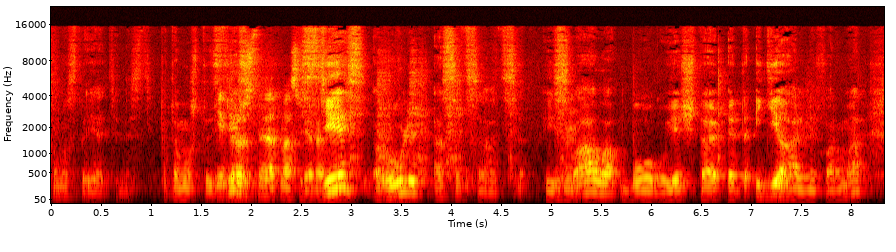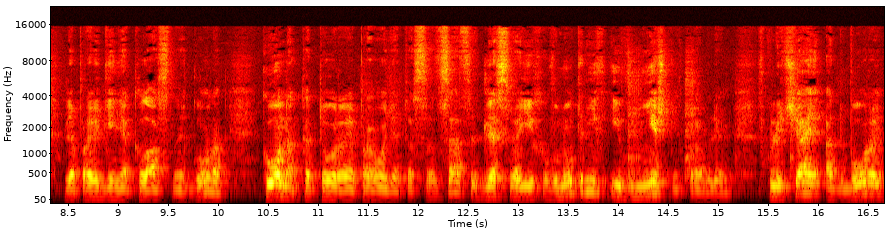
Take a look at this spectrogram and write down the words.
самостоятельность. Потому что здесь, здесь рулит ассоциация. И слава богу, я считаю, это идеальный формат для проведения классных гонок. Гонок, которые проводят ассоциации для своих внутренних и внешних проблем, включая отборы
